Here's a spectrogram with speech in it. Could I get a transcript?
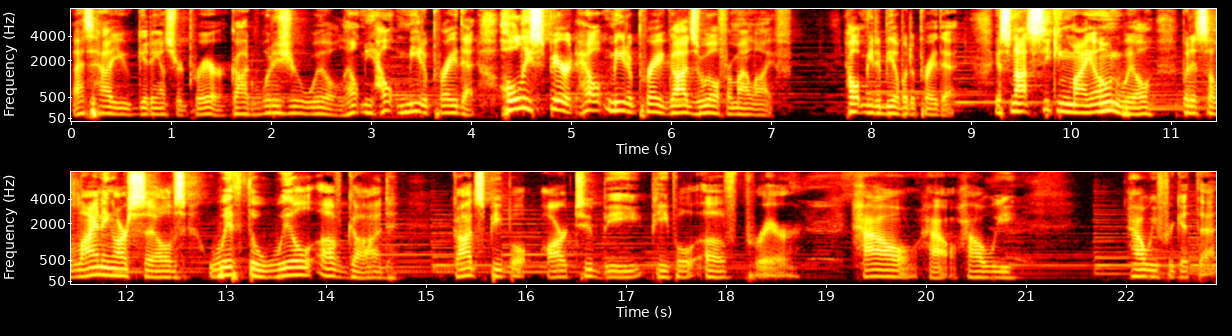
That's how you get answered prayer. God, what is your will? Help me, help me to pray that. Holy Spirit, help me to pray God's will for my life. Help me to be able to pray that. It's not seeking my own will, but it's aligning ourselves with the will of God. God's people are to be people of prayer. How, how, how we, how we forget that.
